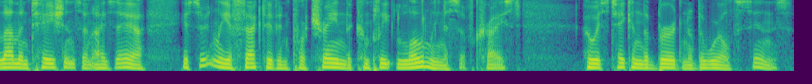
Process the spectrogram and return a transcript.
Lamentations, and Isaiah is certainly effective in portraying the complete loneliness of Christ, who has taken the burden of the world's sins.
